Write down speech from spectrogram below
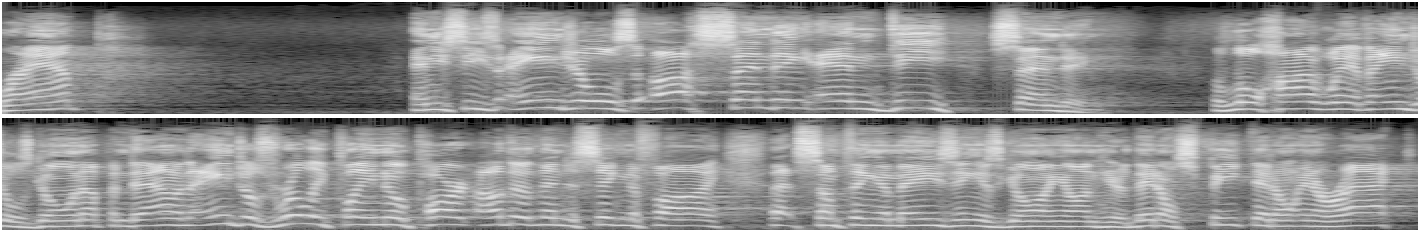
ramp. And he sees angels ascending and descending. A little highway of angels going up and down. And the angels really play no part other than to signify that something amazing is going on here. They don't speak, they don't interact.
